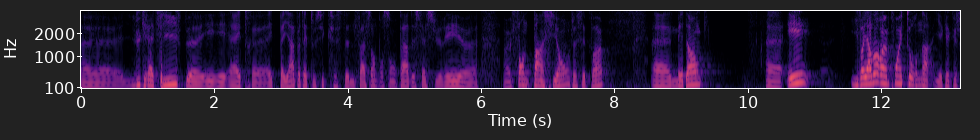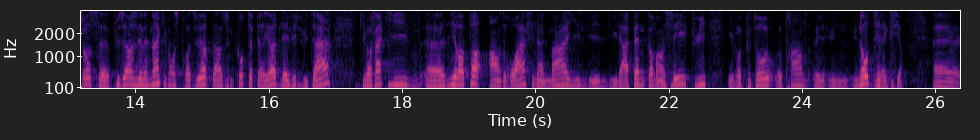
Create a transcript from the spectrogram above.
euh, lucrative et, être, être, payant. Peut-être aussi que c'était une façon pour son père de s'assurer un fonds de pension, je ne sais pas. Mais donc, et il va y avoir un point tournant. Il y a quelque chose, plusieurs événements qui vont se produire dans une courte période de la vie de Luther qui va faire qu'il euh, n'ira pas en droit finalement. Il, a à peine commencé, puis il va plutôt prendre une, autre direction. Euh,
